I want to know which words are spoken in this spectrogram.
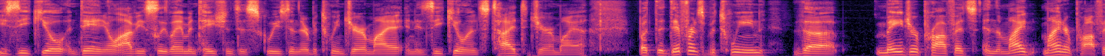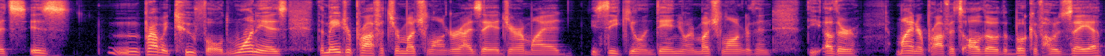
Ezekiel, and Daniel. Obviously, Lamentations is squeezed in there between Jeremiah and Ezekiel, and it's tied to Jeremiah. But the difference between the major prophets and the minor prophets is mm, probably twofold. One is the major prophets are much longer. Isaiah, Jeremiah, Ezekiel, and Daniel are much longer than the other minor prophets, although the book of Hosea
